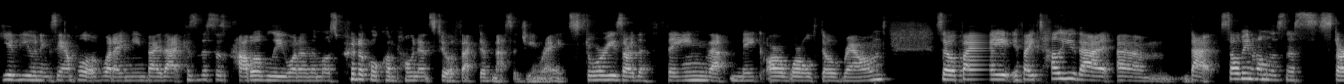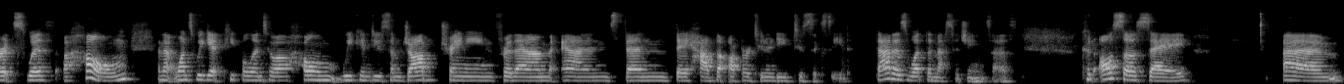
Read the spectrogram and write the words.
give you an example of what I mean by that, because this is probably one of the most critical components to effective messaging, right? Stories are the thing that make our world go round. So if I if I tell you that um, that solving homelessness starts with a home, and that once we get people into a home, we can do some job training for them, and then they have the opportunity to succeed. That is what the messaging says. Could also say, um,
